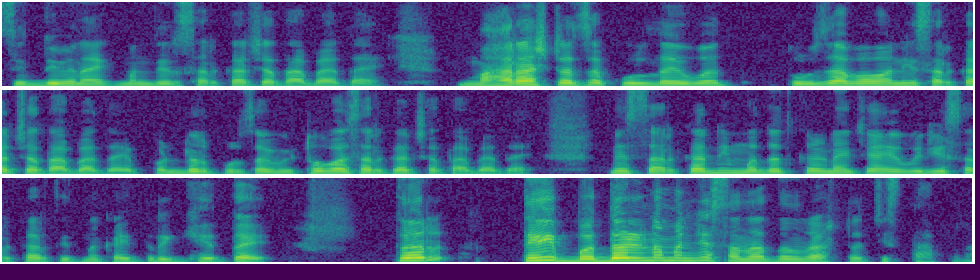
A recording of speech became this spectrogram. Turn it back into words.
सिद्धिविनायक मंदिर सरकारच्या ताब्यात आहे. महाराष्ट्राचं कुलदैवत तुळजाभवानी सरकारच्या ताब्यात आहे. पंढरपूरचा विठोबा सरकारच्या ताब्यात आहे. म्हणजे सरकारने मदत करण्याच्या ऐवजी सरकार तिथनं काहीतरी घेत आहे तर ते बदलणं म्हणजे सनातन राष्ट्राची स्थापना.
